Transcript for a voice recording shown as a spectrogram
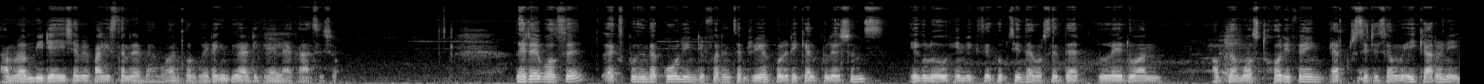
আমরা মিডিয়া হিসেবে পাকিস্তানের ব্যবহার করব। এটা কিন্তু আর্টিকেলে লেখা আছে সব। এটাই বলছে exposing the cold indifference and realpolitik calculations এগুলো হেনরিক্সে খুব চিন্তা করছে that led one of the most horrifying atrocities এবং এই কারণেই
